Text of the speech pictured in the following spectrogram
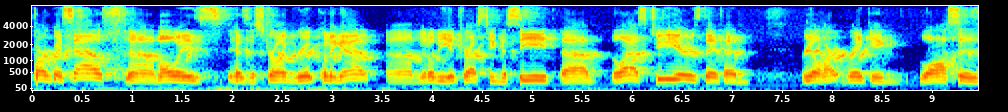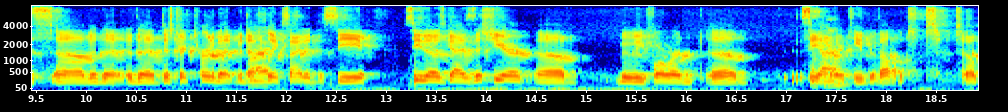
Parkway South um, always has a strong group coming out. Um, it'll be interesting to see. Uh, the last two years, they've had real heartbreaking losses in the in the district tournament, but definitely right. excited to see see those guys this year. Um, moving forward, um, see okay. how their team develops. So,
